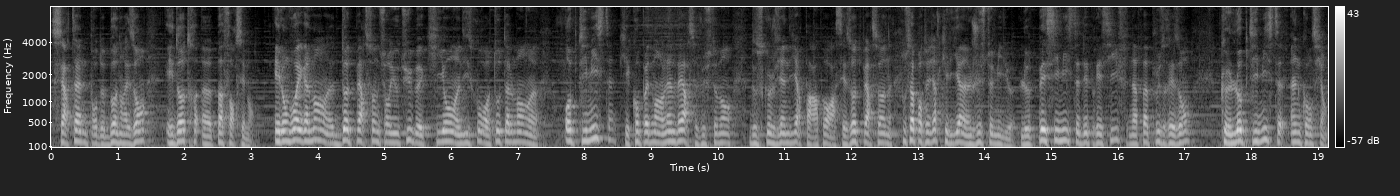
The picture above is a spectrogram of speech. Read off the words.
certaines pour de bonnes raisons et d'autres euh, pas forcément. Et l'on voit également euh, d'autres personnes sur YouTube qui ont un discours totalement euh, optimiste, qui est complètement l'inverse justement de ce que je viens de dire par rapport à ces autres personnes. Tout ça pour te dire qu'il y a un juste milieu. Le pessimiste dépressif n'a pas plus raison que l'optimiste inconscient.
